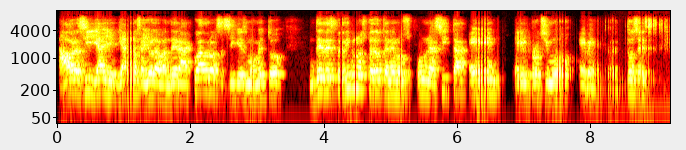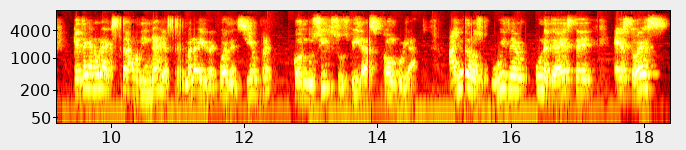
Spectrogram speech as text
ahora sí, ya, ya nos cayó la bandera a cuadros, así que es momento de despedirnos, pero tenemos una cita en el próximo evento. Entonces, que tengan una extraordinaria semana y recuerden siempre conducir sus vidas con cuidado. Ayúdanos, William, únete a este. Esto es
